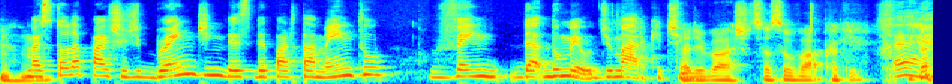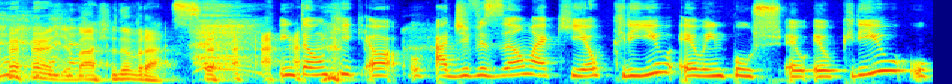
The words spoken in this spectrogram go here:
Uhum. Mas toda a parte de branding desse departamento vem da, do meu, de marketing. Tá debaixo do seu sovaco aqui. É. debaixo do braço. então, que, a divisão é que eu crio, eu impulso, eu, eu crio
